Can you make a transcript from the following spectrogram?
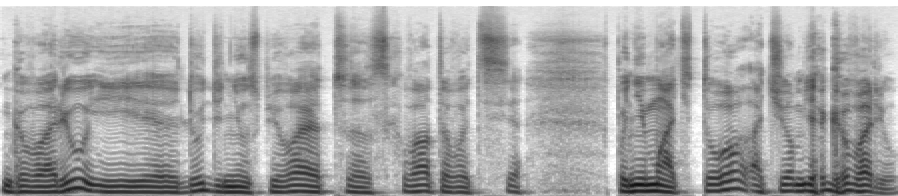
говорю, и люди не успевают э, схватывать, понимать то, о чем я говорю.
